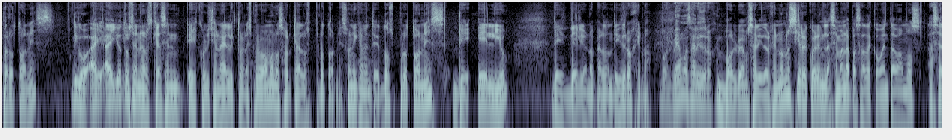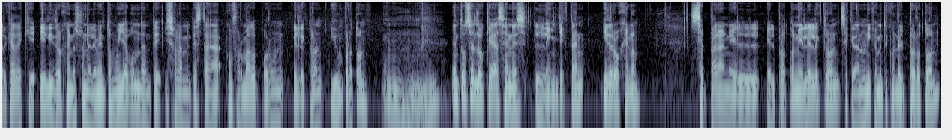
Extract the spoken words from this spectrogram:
protones. Digo, hay, otros en los que hacen eh, colisionar electrones, pero vámonos ahorita a los protones. Únicamente dos protones de helio, de, de helio, no, perdón, de hidrógeno. Volvemos al hidrógeno. Volvemos al hidrógeno. No sé si recuerden, la semana pasada comentábamos acerca de que el hidrógeno es un elemento muy abundante y solamente está conformado por un electrón y un protón. Entonces lo que hacen es le inyectan hidrógeno, separan el, el protón y el electrón, se quedan únicamente con el protón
